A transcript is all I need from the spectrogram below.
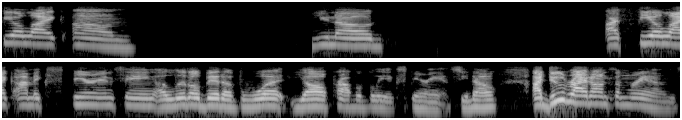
feel like um you know I feel like I'm experiencing a little bit of what y'all probably experience, you know. I do ride on some rims.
